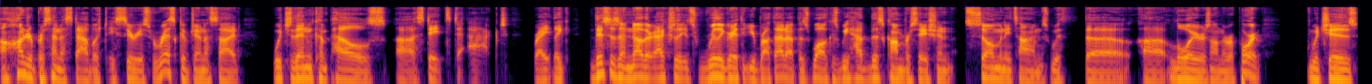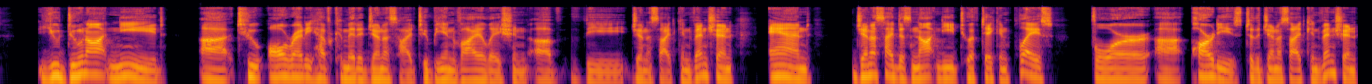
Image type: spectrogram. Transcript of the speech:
100% established a serious risk of genocide, which then compels uh, states to act, right? Like, this is another, actually, it's really great that you brought that up as well, because we had this conversation so many times with the uh, lawyers on the report, which is you do not need uh, to already have committed genocide to be in violation of the Genocide Convention. And genocide does not need to have taken place for uh, parties to the Genocide Convention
